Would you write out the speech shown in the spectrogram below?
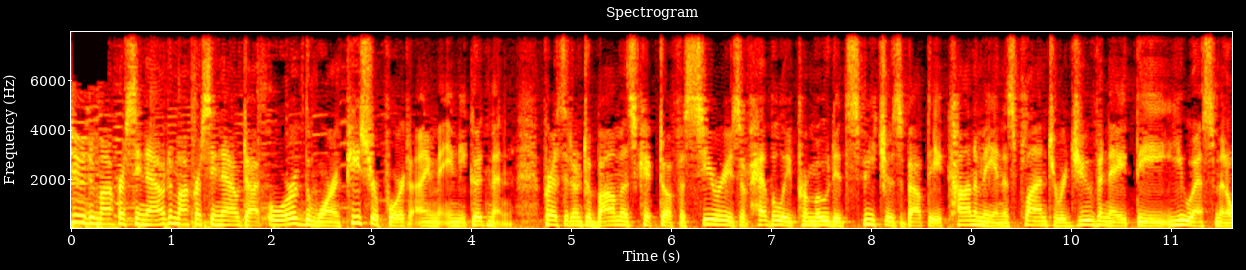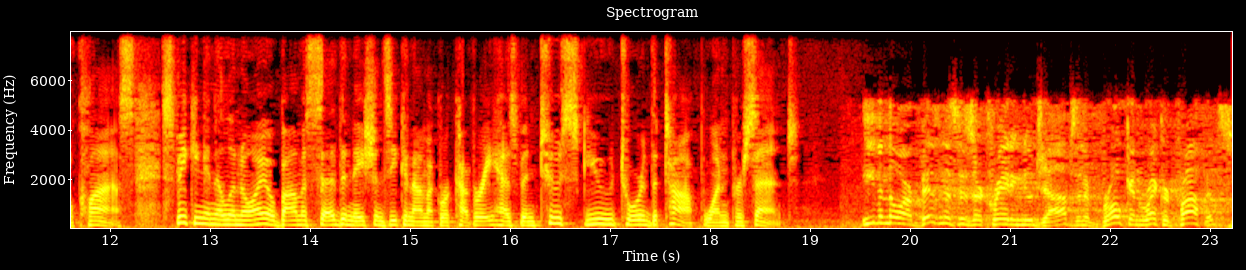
To Democracy Now!, democracynow.org, The War and Peace Report, I'm Amy Goodman. President Obama has kicked off a series of heavily promoted speeches about the economy and his plan to rejuvenate the U.S. middle class. Speaking in Illinois, Obama said the nation's economic recovery has been too skewed toward the top 1%. Even though our businesses are creating new jobs and have broken record profits,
